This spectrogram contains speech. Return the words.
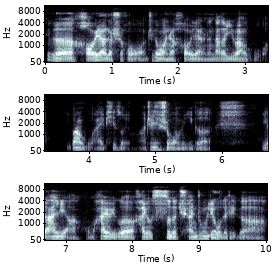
这个好一点的时候，这个网站好一点能达到一万五，一万五 IP 左右啊，这就是我们一个一个案例啊。我们还有一个还有四个权重六的这个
